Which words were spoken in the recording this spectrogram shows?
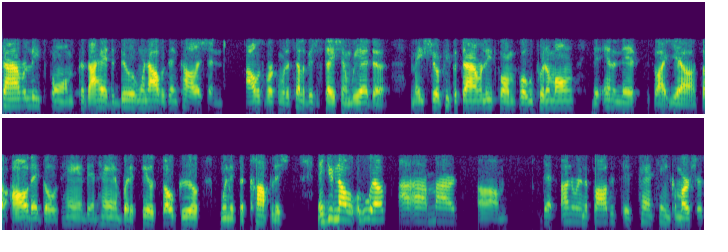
signed release forms because i had to do it when i was in college and i was working with a television station we had to make sure people sign release forms before we put them on the internet. It's like, yeah, so all that goes hand in hand, but it feels so good when it's accomplished. And you know who else I, I admired um, that's honoring the fathers is Pantene commercials.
